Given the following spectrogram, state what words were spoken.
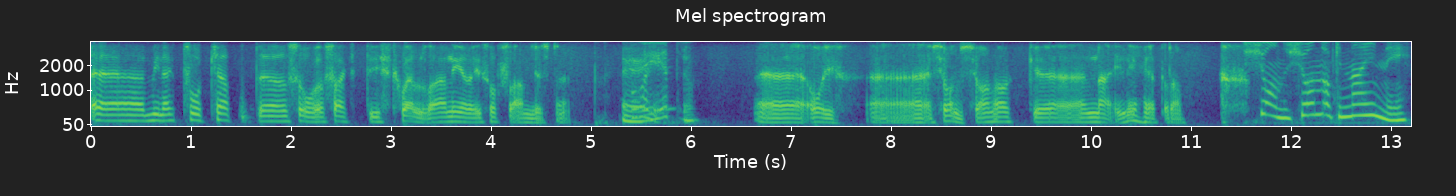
Eh, mina två katter sover faktiskt själva nere i soffan just nu. Och vad heter de? Eh, oj, eh, Tjon-Tjon och eh, Naini heter de. Tjon-Tjon och Naini.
